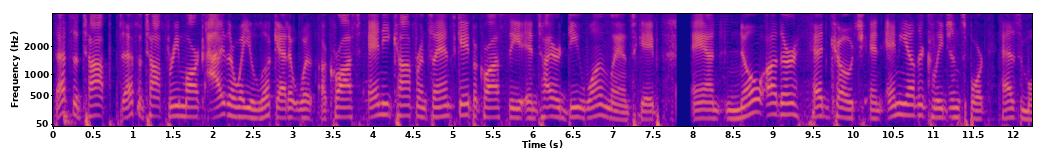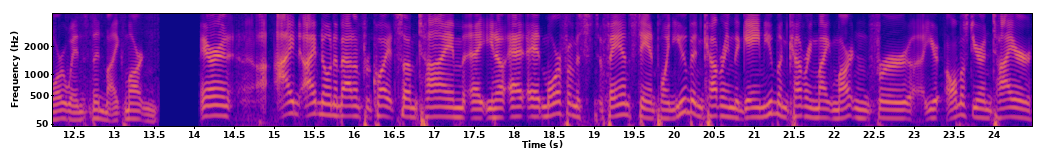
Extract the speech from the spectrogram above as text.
That's a top that's a top 3 mark either way you look at it with, across any conference landscape, across the entire D1 landscape. And no other head coach in any other collegiate sport has more wins than Mike Martin. Aaron, I, I've known about him for quite some time. Uh, you know, at, at, more from a fan standpoint, you've been covering the game. You've been covering Mike Martin for uh, your almost your entire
